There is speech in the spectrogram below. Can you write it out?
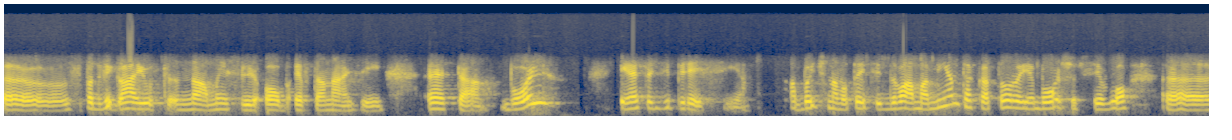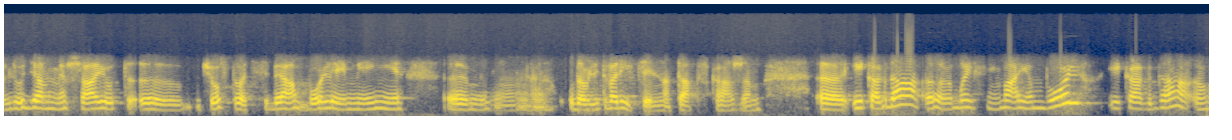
э, сподвигают на мысль об эвтаназии. Это боль и это депрессия. Обычно вот эти два момента, которые больше всего э, людям мешают э, чувствовать себя более-менее э, удовлетворительно, так скажем. Э, и когда э, мы снимаем боль, и когда э,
